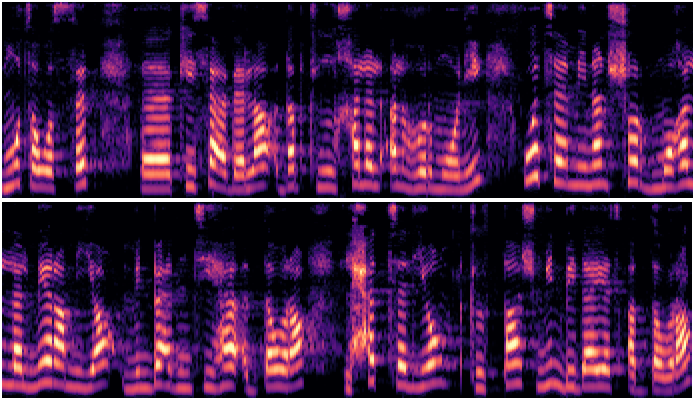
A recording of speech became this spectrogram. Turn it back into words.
متوسط آه، كيساعد على ضبط الخلل الهرموني. وثامنا شرب مغلى الميرامية من بعد انتهاء الدورة لحتى اليوم 13 من بداية الدورة.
